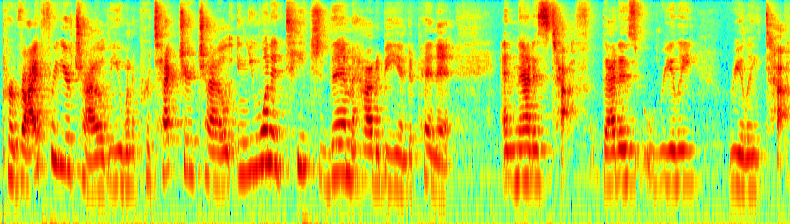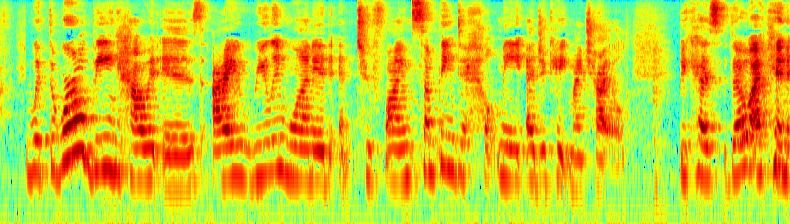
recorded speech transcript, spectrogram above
provide for your child, you want to protect your child, and you want to teach them how to be independent. And that is tough. That is really, really tough. With the world being how it is, I really wanted to find something to help me educate my child because though I can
